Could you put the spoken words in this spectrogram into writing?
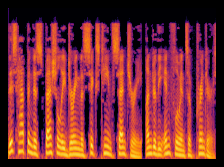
This happened especially during the 16th century, under the influence of printers.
